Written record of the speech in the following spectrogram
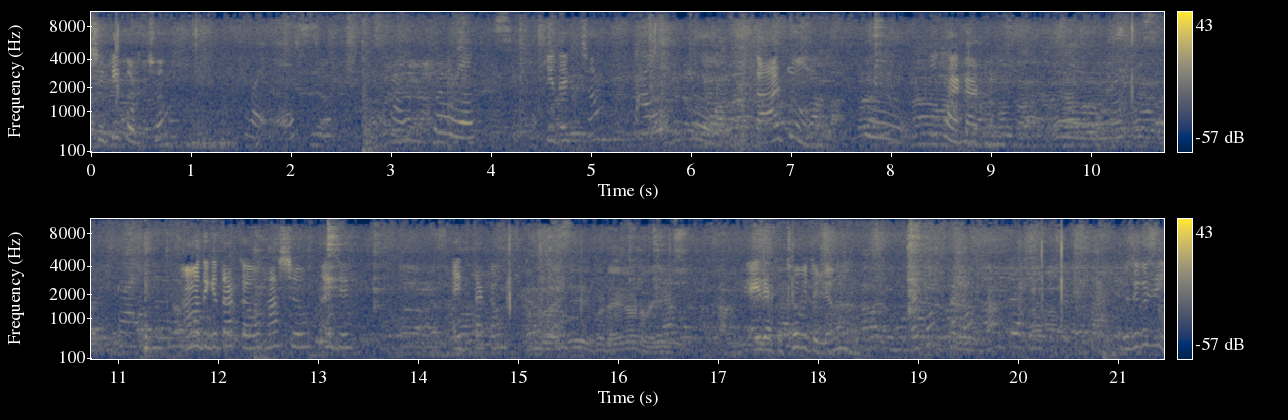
এসে কি করছ? কি দেখছ? কার্টুন কোথায় কার্টুন আমাদেরকে তাকাও, হাসো, এই যে এই যে তাকাও। এই দেখো, ছবি তুলি হুম দেখো। বুঝি বুঝি?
